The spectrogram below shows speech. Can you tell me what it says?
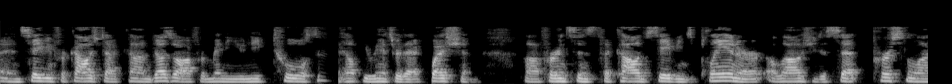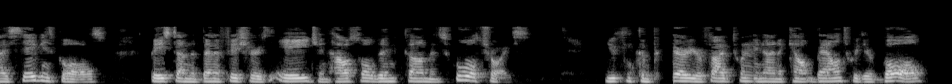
And savingforcollege.com does offer many unique tools to help you answer that question. Uh, for instance, the College Savings Planner allows you to set personalized savings goals based on the beneficiary's age and household income and school choice. You can compare your 529 account balance with your goal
